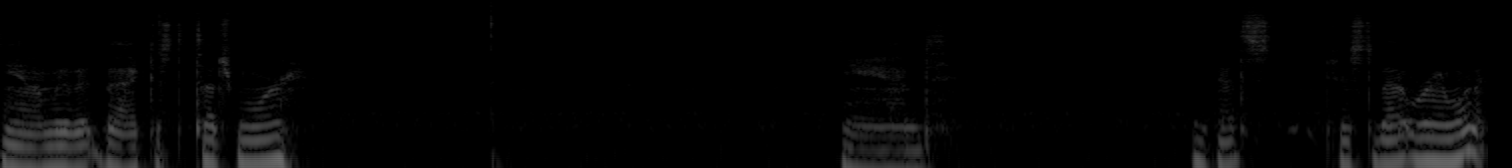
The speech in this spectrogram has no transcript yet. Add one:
And I'll move it back just a touch more. And I think that's just about where I want it.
